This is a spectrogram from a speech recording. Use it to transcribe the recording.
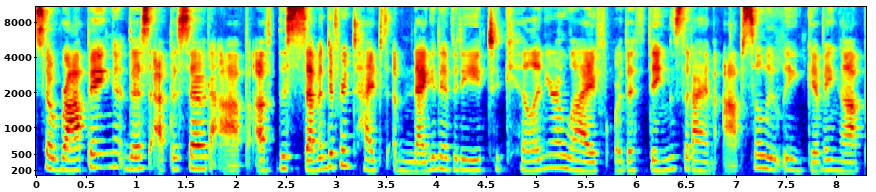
So, wrapping this episode up of the seven different types of negativity to kill in your life, or the things that I am absolutely giving up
